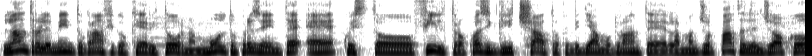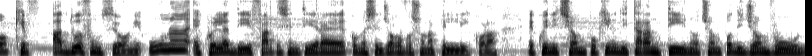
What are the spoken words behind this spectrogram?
L'altro elemento grafico che ritorna molto presente è questo filtro quasi glitchato che vediamo durante la maggior parte del gioco che ha due funzioni. Una è quella di farti sentire come se il gioco fosse una pellicola e quindi c'è un pochino di Tarantino, c'è un po' di John Woo,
